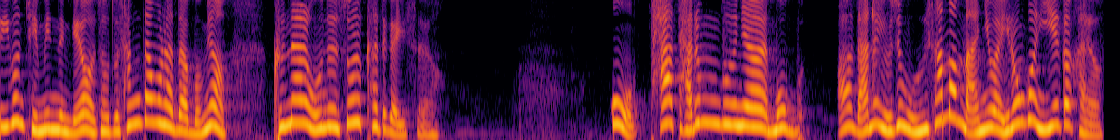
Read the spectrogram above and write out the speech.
이건 재밌는 게요. 저도 상담을 하다 보면 그날 오는 솔 카드가 있어요. 어, 다 다른 분야 뭐 아, 나는 요즘 의사만 많이 와. 이런 건 이해가 가요.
